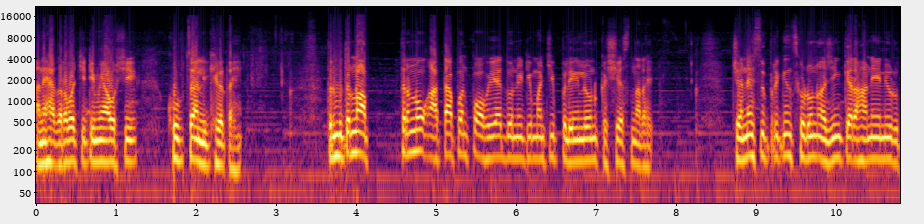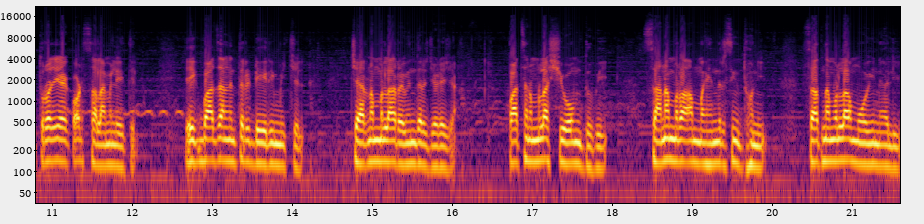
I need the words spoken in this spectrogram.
आणि हैदराबादची टीम यावर्षी खूप चांगली खेळत आहे. तर मित्रांनो मित्रांनो आता आपण पाहूया दोन्ही टीमांची प्लेइंग इलेव्हन कशी असणार आहे. चेन्नई सुपर किंग्सकडून अजिंक्य रहाणे आणि ऋतुराज गायकवाड सलामीला येतील. एक बाद झाल्यानंतर डेरी मिचेल चार नंबरला रवींद्र जडेजा पाच नंबरला शिवम दुबे सहा नंबरला महेंद्रसिंग धोनी सात नंबरला मोईन अली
